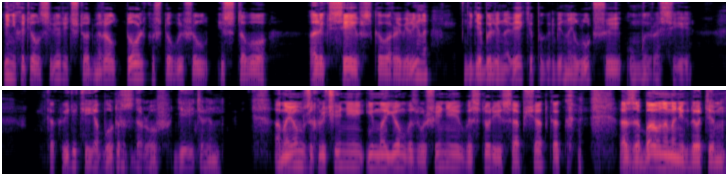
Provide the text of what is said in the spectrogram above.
и не хотелось верить, что адмирал только что вышел из того Алексеевского Равелина, где были навеки погребены лучшие умы России. Как видите, я бодр, здоров, деятелен. О моем заключении и моем возвышении в истории сообщат, как о забавном анекдоте.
